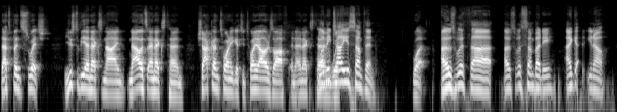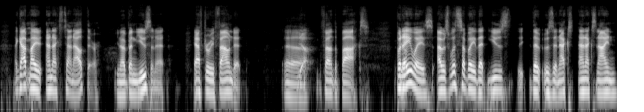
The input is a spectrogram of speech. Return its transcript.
That's been switched. It used to be NX9. Now it's NX10. Shotgun20 gets you twenty dollars off an NX10. Let me with- tell you something. what. I was with uh I was with somebody. I got you know, I got my NX10 out there. You know, I've been using it after we found it. Uh Yeah. found the box. But Yeah. anyways, I was with somebody that used that was an X, NX9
